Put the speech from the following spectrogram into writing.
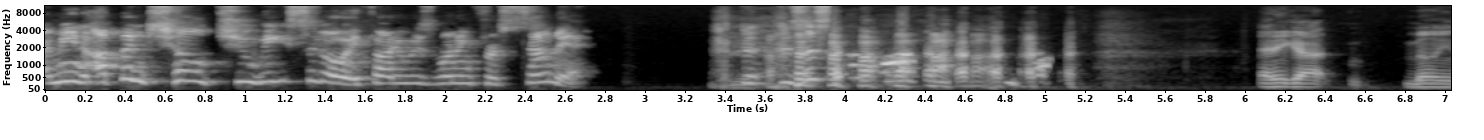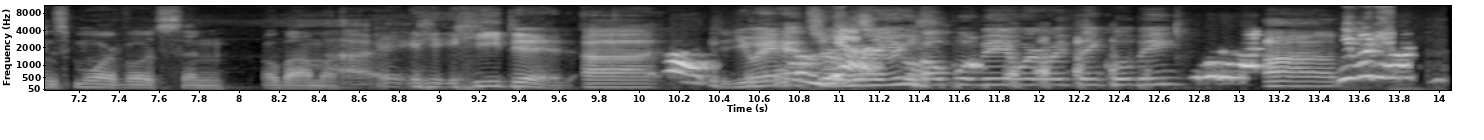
I mean, up until two weeks ago, I thought he was running for Senate. Does, does this And he got millions more votes than Obama. Uh, he, he did. Uh, Oh, did you answer yeah. where you hope we'll be and where we think we'll be? Uh, he would have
